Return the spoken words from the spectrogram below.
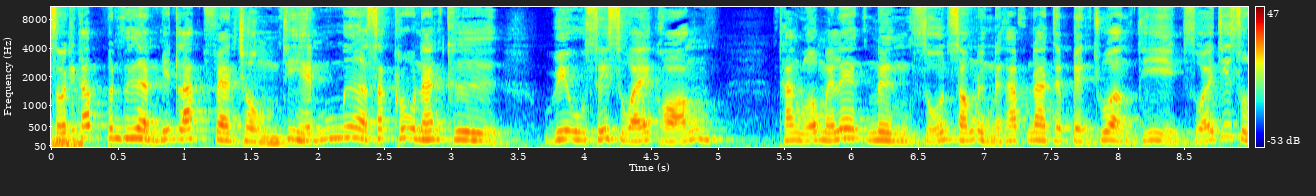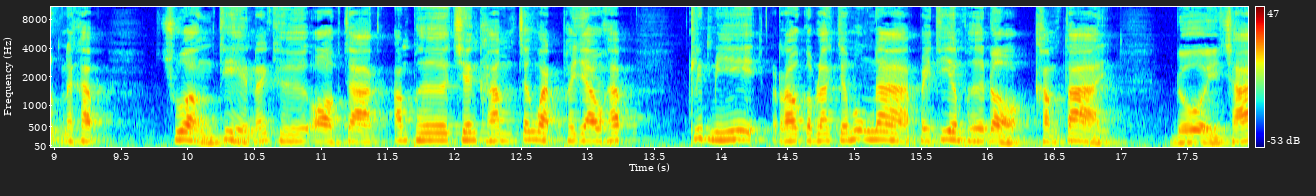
สวัสดีครับเพื่อนๆมิตรรักแฟนชมที่เห็นเมื่อสักครู่นั้นคือ วิวสวยๆของทางหลวงหมายเลข 1021 นะครับ น่าจะเป็นช่วงที่สวยที่สุดนะครับ ช่วงที่เห็นนั้นคือออกจากอำเภอเชียงคำจังหวัดพะเยาครับ คลิปนี้เรากำลังจะมุ่งหน้าไปที่อำเภอดอกคำใต้ โดยใช้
